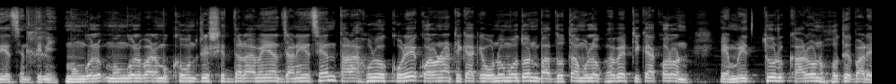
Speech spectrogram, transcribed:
দিয়েছেন তিনি। মঙ্গল, মঙ্গলবার মুখ্যমন্ত্রী সিদ্দারামাইয়া জানিয়েছেন, তাড়াহুড়ো করে করোনা টিকাকে অনুমোদন বাধ্যতামূলকভাবে টিকাকরণ এ মৃত্যুর কারণ হতে পারে।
